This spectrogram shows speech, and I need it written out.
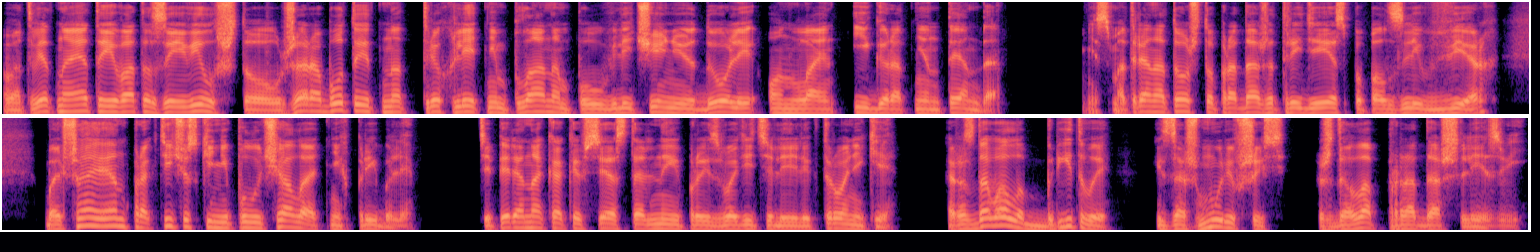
В ответ на это Ивата заявил, что уже работает над трехлетним планом по увеличению доли онлайн-игр от Nintendo. Несмотря на то, что продажи 3DS поползли вверх, Большая N практически не получала от них прибыли. Теперь она, как и все остальные производители электроники, раздавала бритвы и, зажмурившись, ждала продаж лезвий.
